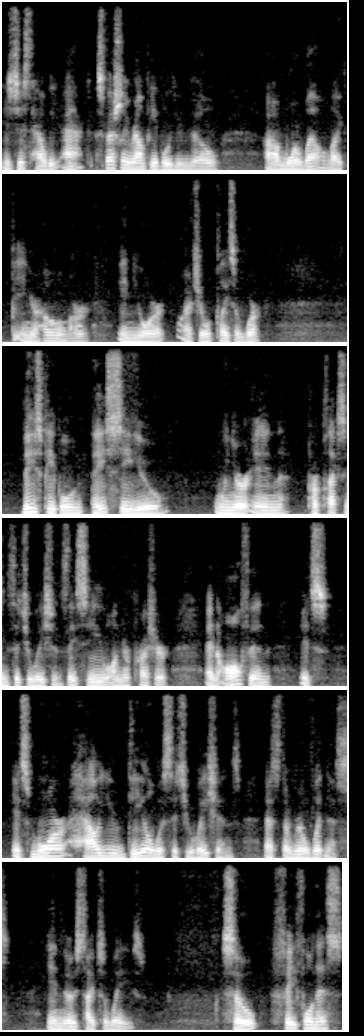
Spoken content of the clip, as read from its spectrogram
is just how we act, especially around people you know uh, more well, like in your home or in your at your place of work. These people, they see you when you're in perplexing situations. They see you under pressure, and often it's it's more how you deal with situations that's the real witness in those types of ways. So faithfulness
